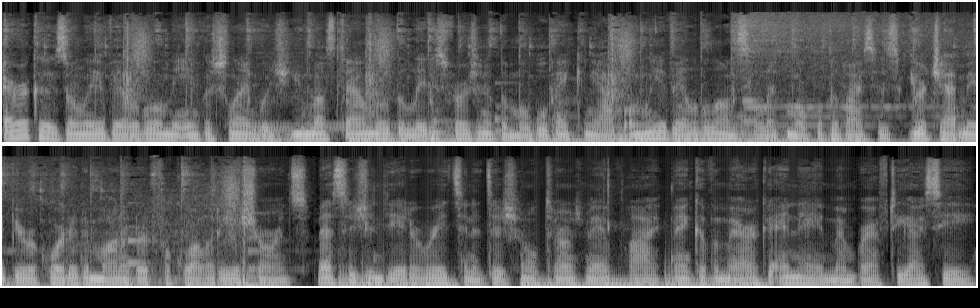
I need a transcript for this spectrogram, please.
Erica is only available in the English language. You must download the latest version of the mobile banking app, only available on select mobile devices. Your chat may be recorded and monitored for quality assurance. Message and data rates and additional terms may apply. Bank of America and a member FDIC.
